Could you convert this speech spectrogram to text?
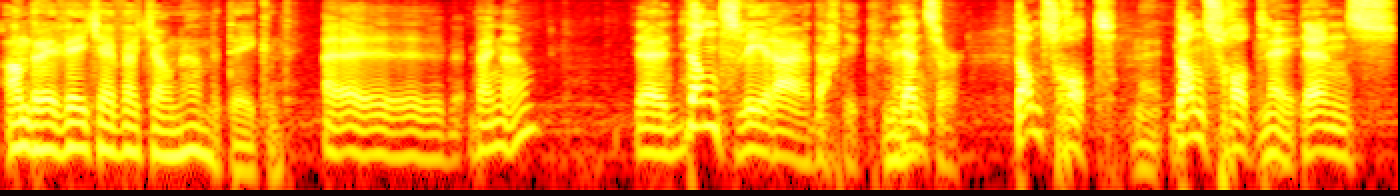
André, weet jij wat jouw naam betekent? Eh, mijn naam? Eh, dansleraar, dacht ik. Nee. Dancer. Dansschot. Nee. Dansschot. Nee. Dans.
